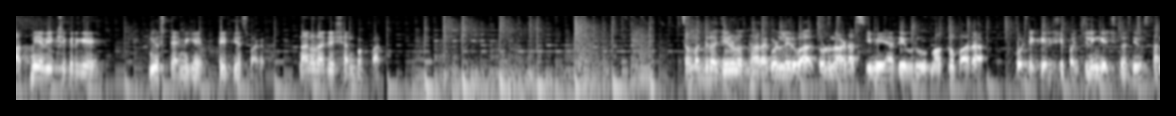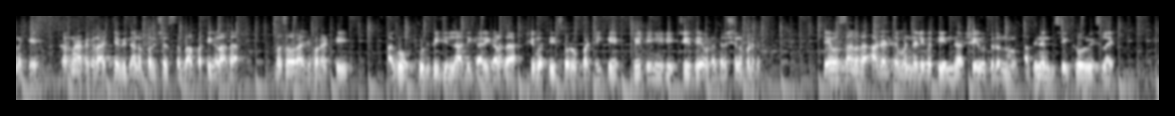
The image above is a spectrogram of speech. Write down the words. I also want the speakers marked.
Speaker 1: ಆತ್ಮೀಯ ವೀಕ್ಷಕರಿಗೆ ನ್ಯೂಸ್ ಟೈಮಿಗೆ ಪ್ರೀತಿಯ ಸ್ವಾಗತ. ನಾನು ರಾಜೇಶ್ ಪಾರ್ಕ್. ಸಮಗ್ರ ಜೀರ್ಣೋದ್ಧಾರಗೊಳ್ಳಲಿರುವ ತುಳುನಾಡ ಸೀಮೆಯ ದೇವರು ಮಹತ್ವಭಾರ ಕೋಟೆಕೇರಿ ಶ್ರೀ ಪಂಚಲಿಂಗೇಶ್ವರ ದೇವಸ್ಥಾನಕ್ಕೆ ಕರ್ನಾಟಕ ರಾಜ್ಯ ವಿಧಾನ ಪರಿಷತ್ ಸಭಾಪತಿಗಳಾದ ಬಸವರಾಜ ಹೊರಟ್ಟಿ ಹಾಗೂ ಉಡುಪಿ ಜಿಲ್ಲಾಧಿಕಾರಿಗಳಾದ ಶ್ರೀಮತಿ ಸ್ವರೂಪ ಟೀಕೆ ಭೇಟಿ ನೀಡಿ ಶ್ರೀ ದೇವರ ದರ್ಶನ ಪಡೆದರು. ದೇವಸ್ಥಾನದ ಆಡಳಿತ ಮಂಡಳಿ ವತಿಯಿಂದ ಶ್ರೀಯುತರನ್ನು ಅಭಿನಂದಿಸಿ ಗೌರವಿಸಲಾಯಿತು.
